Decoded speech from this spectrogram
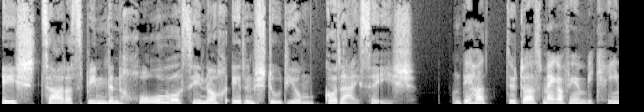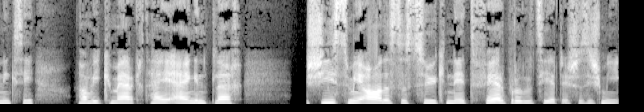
ist Zara Zbinden gekommen, wo sie nach ihrem Studium reisen ist. Und ich war durch das mega viel im Bikini und habe gemerkt, hey, eigentlich schießt mich an, dass das Zeug nicht fair produziert ist. Das war mein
